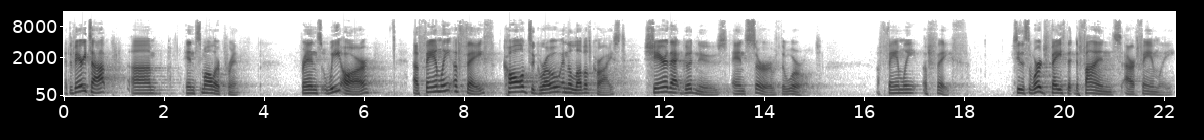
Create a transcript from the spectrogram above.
at the very top um, in smaller print. Friends, we are a family of faith called to grow in the love of Christ, share that good news, and serve the world. A family of faith. See, is the word faith that defines our family.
